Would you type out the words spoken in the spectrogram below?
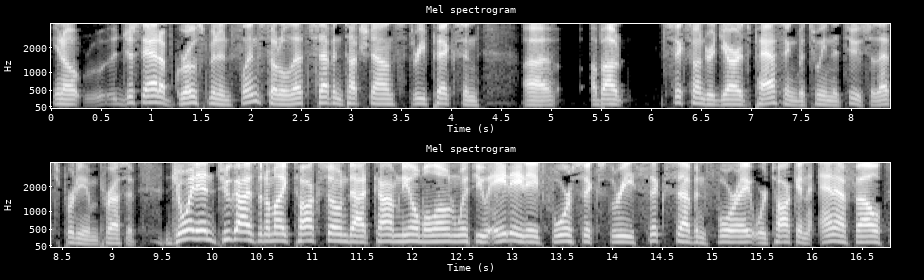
you know, just add up Grossman and Flynn's total. That's seven touchdowns, three picks, and uh, about 600 yards passing between the two. So that's pretty impressive. Join in, two guys at a mic, talkzone.com. Neal Malone with you, 888-463-6748. We're talking NFL. We're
